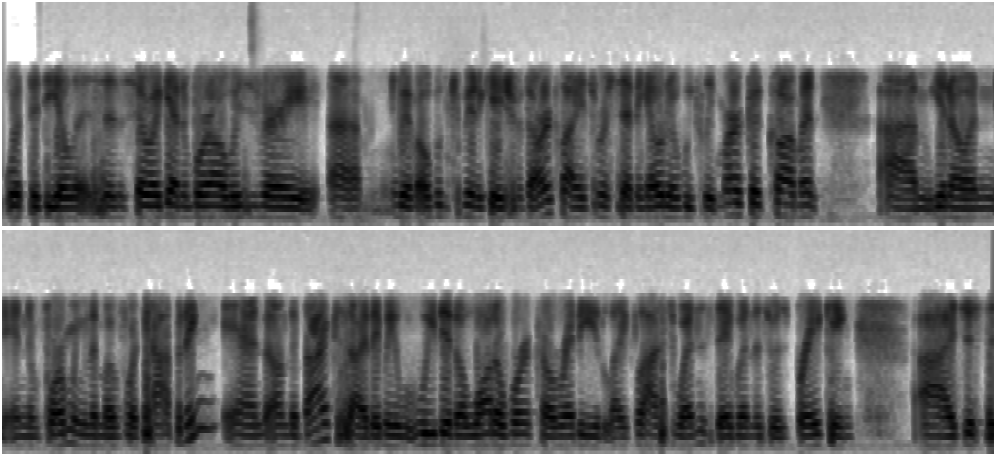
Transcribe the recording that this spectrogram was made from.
what the deal is. And so again, we're always very um, we have open communication with our clients. We're sending out a weekly market comment, um, you know, and, and informing them of what's happening. And on the backside, I mean, we did a lot of work already, like last Wednesday when this was breaking, uh, just to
